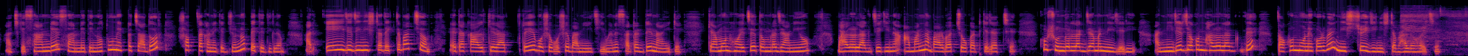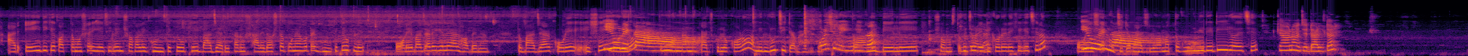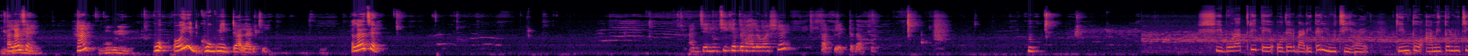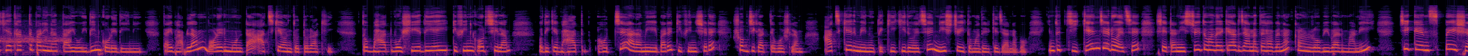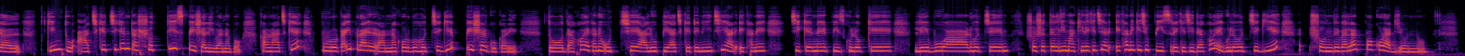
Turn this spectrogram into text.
আজকে সানডে সানডেতে নতুন একটা চাদর সপ্তাহখানেকের জন্য পেতে দিলাম। আর এই যে জিনিসটা দেখতে পাচ্ছ, এটা কালকে রাত্রে বসে বসে বানিয়েছি মানে স্যাটারডে নাইটে কেমন হয়েছে তোমরা জানিও, ভালো লাগছে কি না আমার না বারবার চোখ আটকে যাচ্ছে। খুব সুন্দর লাগছে আমার নিজেরই। আর নিজের যখন ভালো লাগবে, তখন মনে করবে নিশ্চয়ই জিনিসটা ভালো হয়েছে। আর এই দিকে কর্তামশাই গিয়েছিলেন সকালে ঘুম থেকে উঠেই বাজারে, কারণ সাড়ে দশটা, পনেরো ঘুম থেকে উঠলে পরে বাজারে গেলে আর হবে না। তো বাজার করে এসেই বলল তুমি অন্যান্য কাজগুলো করো আমি লুচিটা ভাজবো তো আমি বেলে সমস্ত কিছু রেডি করে রেখে গেছিলাম। ও এসে লুচিটা ভাজলো। আমার তো ঘুগনি রেডিই রয়েছে। কেমন হয়েছে ডালটা? ভালো হয়েছে? হ্যাঁ? ওই ঘুগনির ডাল আর কি। ভালো আছে আর যে লুচি খেতে ভালোবাসে তার প্লেটটা দেখো। শিবরাত্রিতে ওদের বাড়িতে লুচি হয়। কিন্তু আমি তো লুচি খেয়ে থাকতে পারি না, তাই ওই দিন করে দিইনি। তাই ভাবলাম বরের মনটা আজকে অন্তত রাখি। তো ভাত বসিয়ে দিয়েই টিফিন করছিলাম। ওদিকে ভাত হচ্ছে আর আমি এবারে টিফিন সেরে সবজি কাটতে বসলাম। আজকের মেনুতে কি কি রয়েছে নিশ্চয়ই তোমাদেরকে জানাব। কিন্তু চিকেন যে রয়েছে, সেটা নিশ্চয়ই তোমাদেরকে আর জানাতে হবে না। কারণ রবিবার মানেই চিকেন স্পেশাল। কিন্তু আজকের চিকেনটা সত্যিই স্পেশালি বানাবো। কারণ আজকে পুরোটাই প্রায় রান্না করব হচ্ছে গিয়ে প্রেশার কুকারে তো দেখো এখানে উচ্ছে, আলু, পেঁয়াজ কেটে নিয়েছি আর এখানে চিকেনের পিসগুলোকে লেবু আর হচ্ছে সর্ষের তেল দিয়ে মাখিয়ে রেখেছি আর এখানে কিছু পিস রেখেছি। দেখো এগুলো হচ্ছে গিয়ে সন্ধেবেলার পকোড়ার জন্য।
